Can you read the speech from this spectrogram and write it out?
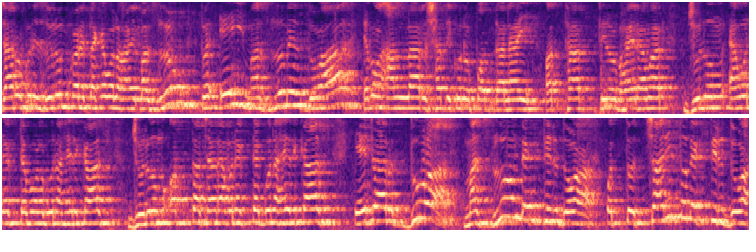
যার উপরে জুলুম করে তাকে বলা হয় মাজলুম। তো এই মাজলুমের দোয়া এবং আল্লাহর সাথে কোনো পদ্মা নাই। অর্থাৎ প্রিয় ভাইয়ের আমার জুলুম এমন একটা বড় গুনাহের কাজ জুলুম অত্যাচার এমন একটা গুনাহের কাজ। এটার দোয়া মাজলুম ব্যক্তির দোয়া অত্যাচারিত ব্যক্তির দোয়া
